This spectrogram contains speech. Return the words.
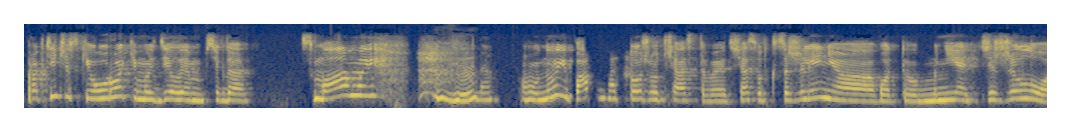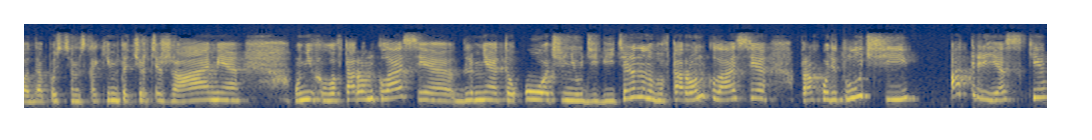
Практически уроки мы делаем всегда с мамой. Mm-hmm. Ну и папа у нас тоже участвует. Сейчас вот, к сожалению, вот мне тяжело, допустим, с какими-то чертежами. У них во втором классе, для меня это очень удивительно, но во втором классе проходят лучи, отрезки,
